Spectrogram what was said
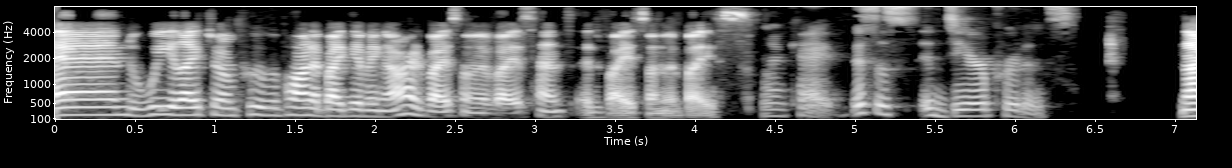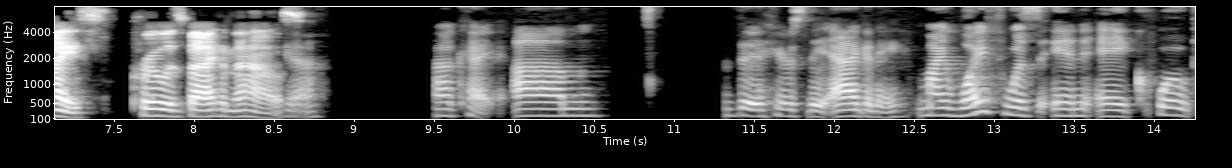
and we like to improve upon it by giving our advice on advice. Hence, advice on advice. Okay. This is Dear Prudence. Nice. Prue is back in the house. Yeah. Okay. Um, the here's the agony. My wife was in a quote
